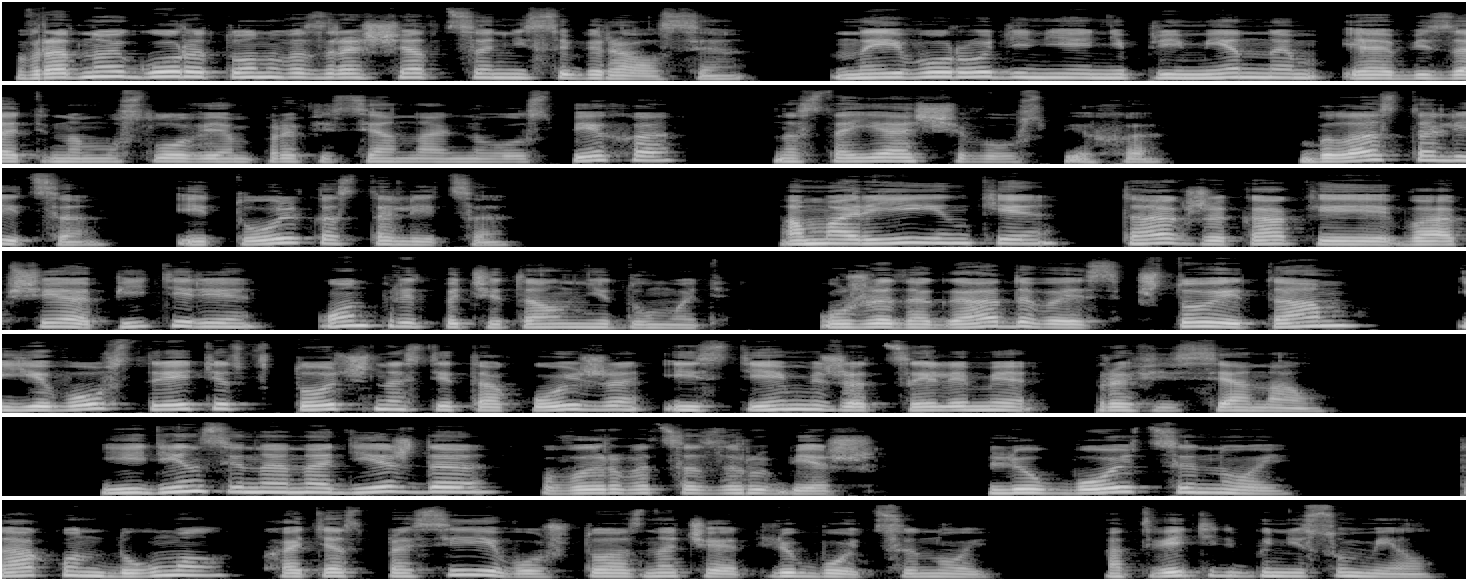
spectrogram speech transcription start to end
В родной город он возвращаться не собирался. На его родине непременным и обязательным условием профессионального успеха, настоящего успеха, была столица, и только столица. О Мариинке, так же, как и вообще о Питере, он предпочитал не думать, уже догадываясь, что и там его встретит в точности такой же и с теми же целями профессионал. Единственная надежда – вырваться за рубеж. Любой ценой. Так он думал, хотя спроси его, что означает «любой ценой», ответить бы не сумел.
